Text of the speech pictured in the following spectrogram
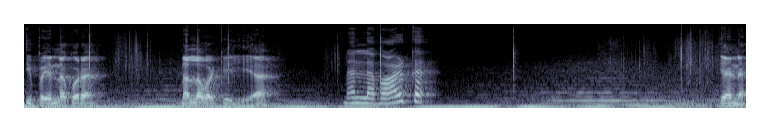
இப்போ என்ன குறை? நல்ல வாழ்க்கை இல்லையா? நல்ல வாழ்க்கை. ஏண்ணே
